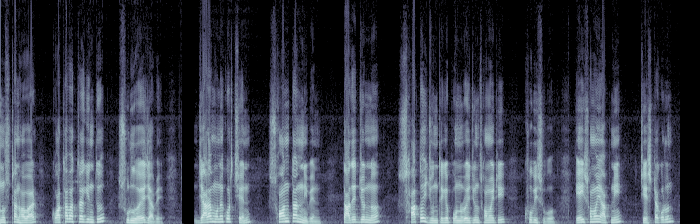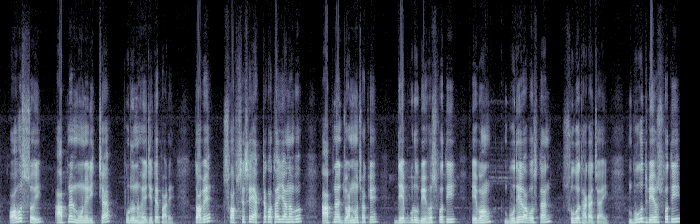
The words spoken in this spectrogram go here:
অনুষ্ঠান হওয়ার কথাবার্তা কিন্তু শুরু হয়ে যাবে। যারা মনে করছেন সন্তান নেবেন, তাদের জন্য সাতই জুন থেকে পনেরোই জুন সময়টি খুবই শুভ। এই সময় আপনি চেষ্টা করুন, অবশ্যই আপনার মনের ইচ্ছা পূরণ হয়ে যেতে পারে। তবে সবশেষে একটা কথাই জানাব, আপনার জন্মছকে দেবগুরু বৃহস্পতি এবং বুধের অবস্থান শুভ থাকা চাই। বুধ, বৃহস্পতি,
